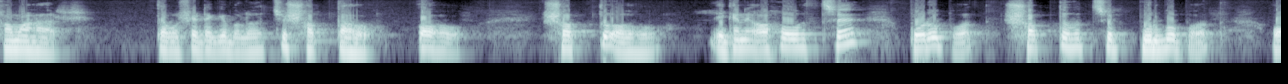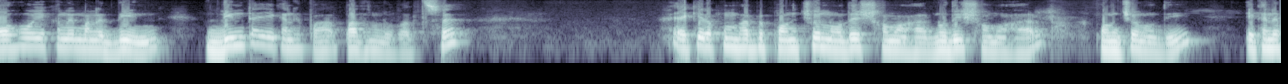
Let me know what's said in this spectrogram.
সমাহার তেমন সেটাকে বলা হচ্ছে সপ্তাহ, অহ, সপ্ত অহ। এখানে অহ হচ্ছে পরপদ সপ্ত হচ্ছে পূর্বপদ অহ এখানে মানে দিন, দিনটাই এখানে প্রাধান্য পাচ্ছে। একই রকম ভাবে পঞ্চ নদের সমাহার, নদীর সমাহার পঞ্চ নদী এখানে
